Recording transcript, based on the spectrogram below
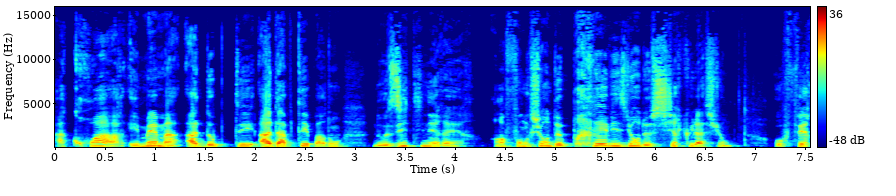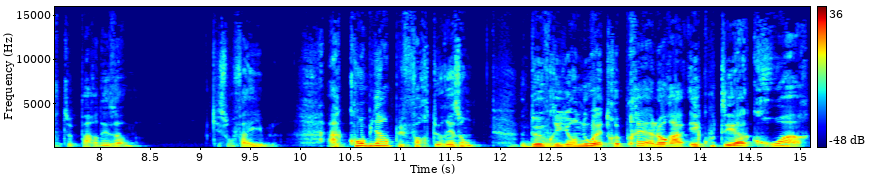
à croire et même à adopter, adapter pardon, nos itinéraires en fonction de prévisions de circulation offertes par des hommes qui sont faillibles, à combien plus forte raison devrions-nous être prêts alors à écouter, à croire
